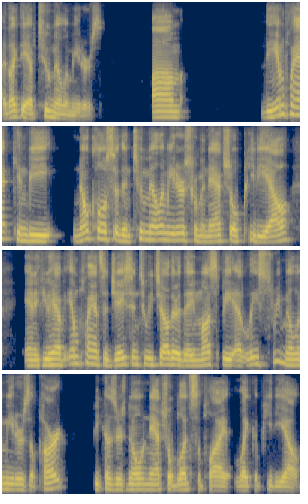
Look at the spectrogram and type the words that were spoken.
I'd like to have two millimeters. Um, the implant can be no closer than two millimeters from a natural PDL. And if you have implants adjacent to each other, they must be at least three millimeters apart because there's no natural blood supply like the PDL.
